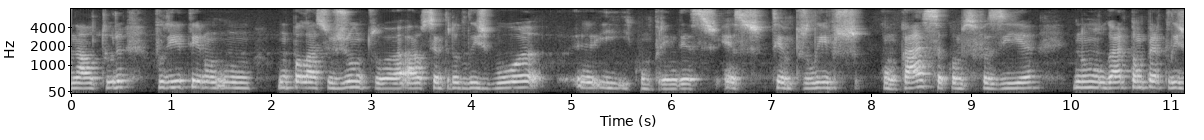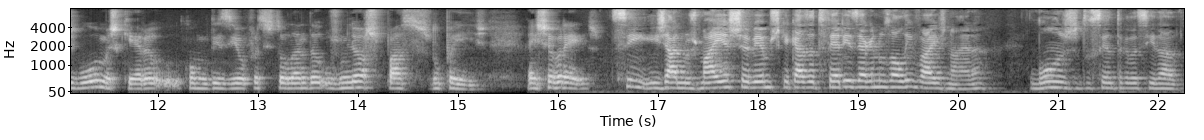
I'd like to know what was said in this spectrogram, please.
na altura, podia ter um, um, um palácio junto ao centro de Lisboa eh, e, e cumprindo esses, esses tempos livres com caça, como se fazia num lugar tão perto de Lisboa, mas que era, como dizia o Francisco Holanda, os melhores espaços do país, em Chabregas. Sim, e já nos Maias sabemos que a casa de férias era nos Olivais, não era? Longe do centro da cidade.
